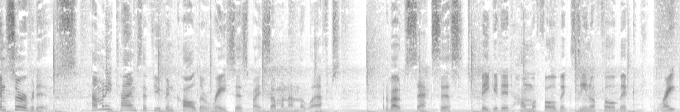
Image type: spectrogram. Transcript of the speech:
Conservatives. How many times have you been called a racist by someone on the left? What about sexist, bigoted, homophobic, xenophobic, right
